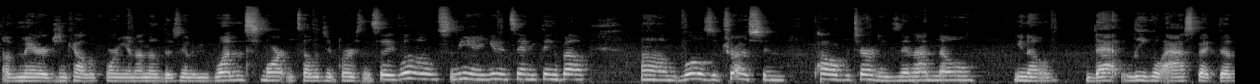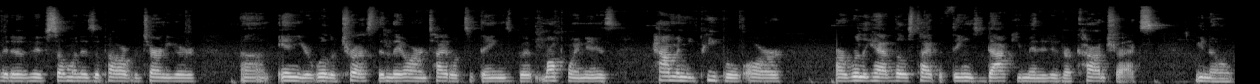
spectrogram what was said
of marriage in California. And I know there's going to be one smart, intelligent person say, "Well, Samia, you didn't say anything about um, wills of trust and power of attorneys." And I know, you know, that legal aspect of it of if someone is a power of attorney or um, in your will of trust, then they are entitled to things. But my point is, how many people are are really have those type of things documented in their contracts? You know,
